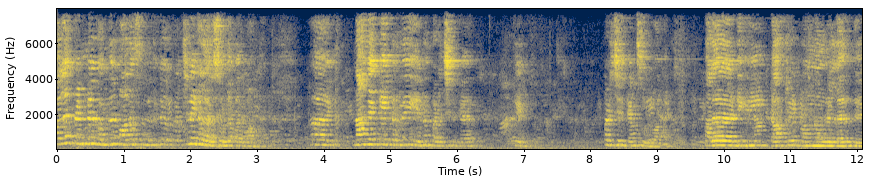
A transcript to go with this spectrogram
பல பெண்கள் வந்து மாத சங்கத்துக்கு ஒரு பிரச்சனைகளை சொல்ல வருவாங்க. நாங்க கேட்கறது என்ன படிச்சிருக்க? படிச்சிருக்கேன்னு சொல்லுவாங்க. பல டிகிரி டாக்டரேட் வாங்கினவங்கல இருந்து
